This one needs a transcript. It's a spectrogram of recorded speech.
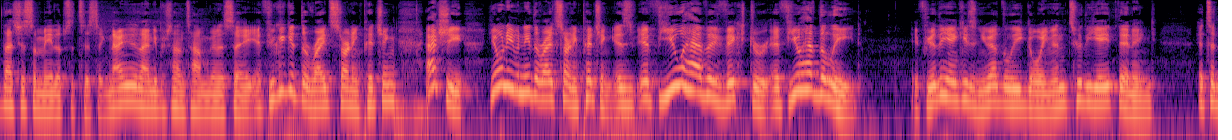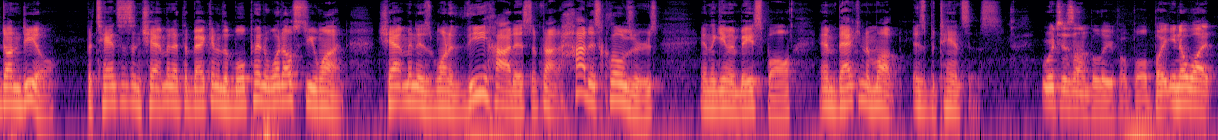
that's just a made up statistic. 90 to 90% of the time, I'm going to say if you could get the right starting pitching, actually, you don't even need the right starting pitching. Is if you have a victor, if you have the lead, if you're the Yankees and you have the lead going into the eighth inning, it's a done deal. Betances and Chapman at the back end of the bullpen, what else do you want? Chapman is one of the hottest, if not hottest, closers in the game of baseball, and backing him up is Betances. which is unbelievable. But you know what?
